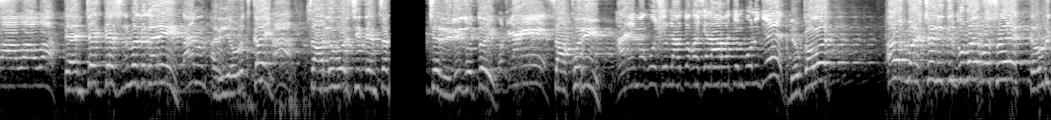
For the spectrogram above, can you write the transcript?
वा वा वा. त्यांच्याच कॅसेटमध्ये काय गाणे म्हणतो? अरे एवढंच काय? हा. चालू वर्षी त्यांचा रिलीज होतोय. कुठला रे? चाकोरी. अरे मग उशीर लावतो कशाला आवाज बोलून घे देवकावत आज मास्टर नितीन कुमार बसले करवडी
